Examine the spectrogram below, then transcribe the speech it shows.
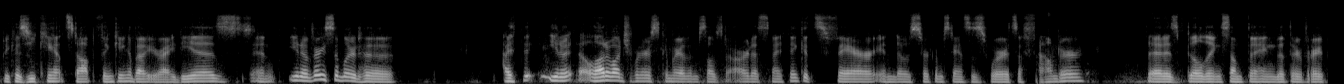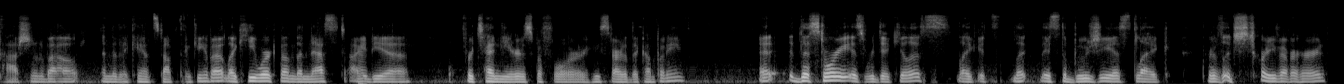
because you can't stop thinking about your ideas. And, you know, very similar to, I think, you know, a lot of entrepreneurs compare themselves to artists. And I think it's fair in those circumstances where it's a founder that is building something that they're very passionate about and that they can't stop thinking about. Like he worked on the Nest idea for 10 years before he started the company. And the story is ridiculous. Like it's it's the bougiest, like privileged story you've ever heard.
